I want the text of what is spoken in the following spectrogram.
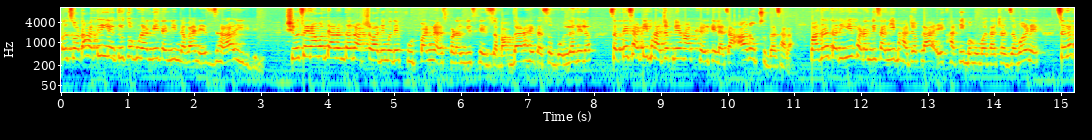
पण स्वतःतील नेतृत्व गुणांनी त्यांनी नव्याने झळाळीही दिली. शिवसेना व त्यानंतर राष्ट्रवादीमध्ये फूट पाडण्यास फडणवीस हे जबाबदार आहेत असं बोललं गेलं. सत्तेसाठी भाजपने हा खेळ केल्याचा आरोप सुद्धा झाला. मात्र तरीही फडणवीसांनी भाजपला एक हाती बहुमताच्या जवळने सलग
